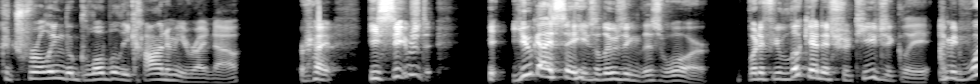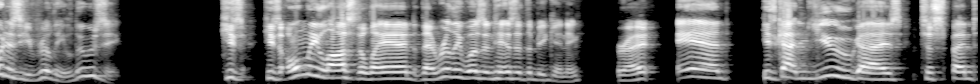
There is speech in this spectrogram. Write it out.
controlling the global economy right now, right? He seems to. You guys say he's losing this war, but if you look at it strategically, I mean, what is he really losing? He's he's only lost the land that really wasn't his at the beginning, right? And he's gotten you guys to spend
